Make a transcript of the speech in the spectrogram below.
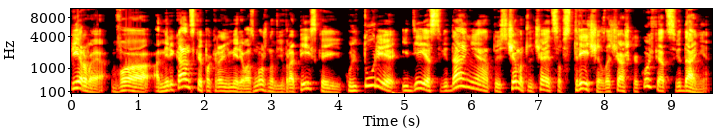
Первое. В американской, по крайней мере, возможно, в европейской культуре идея свидания, то есть чем отличается встреча за чашкой кофе от свидания?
